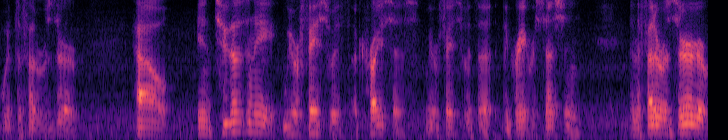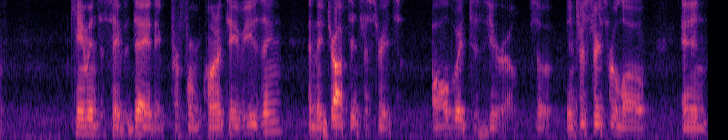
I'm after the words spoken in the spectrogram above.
with the Federal Reserve. How in 2008 we were faced with a crisis. We were faced with the, the Great Recession. And the Federal Reserve came in to save the day. They performed quantitative easing and they dropped interest rates all the way to zero. So interest rates were low and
